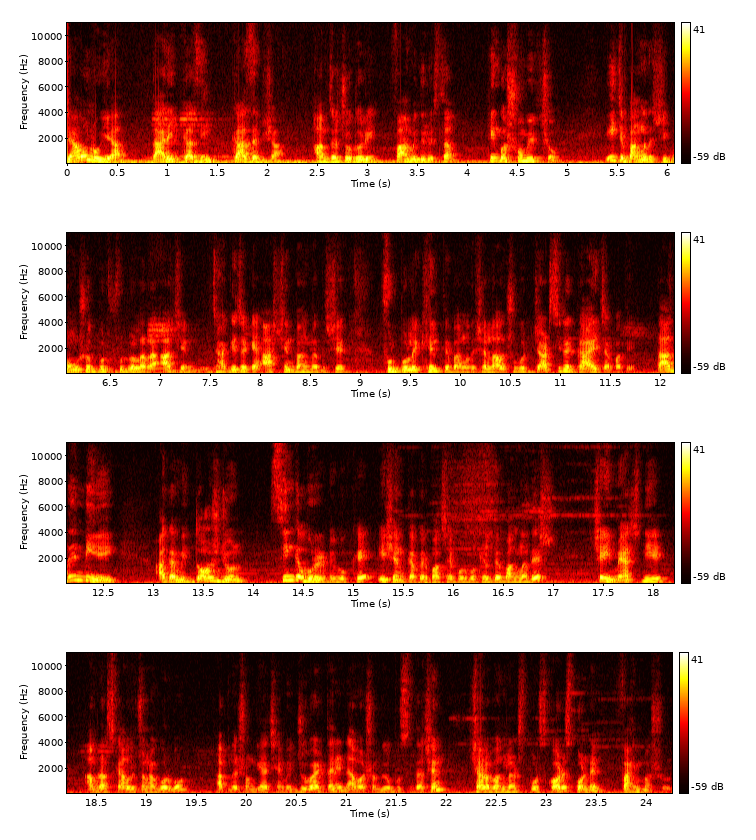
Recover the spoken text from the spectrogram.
জামাল ভুইয়া, তারিক কাজী, কাজেম শাহ, হামজা চৌধুরী, ফাহমিদুল ইসলাম কিংবা সমীর সোম এই যে বাংলাদেশি বংশোদ্ভূত ফুটবলাররা আছেন, ঝাঁকে ঝাঁকে আসছেন বাংলাদেশের ফুটবলে খেলতে বাংলাদেশের লাল সবুজ জার্সিটা গায়ে চাপাতে। তাদের নিয়েই আগামী দশ জন সিঙ্গাপুরের বিপক্ষে এশিয়ান কাপের বাছাই পর্ব খেলবে বাংলাদেশ। সেই ম্যাচ নিয়ে আমরা আজকে আলোচনা করব। আপনার সঙ্গে আছে আমি জুবাইর তানিন, আমার সঙ্গে উপস্থিত আছেন সারা বাংলার স্পোর্টস করেসপন্ডেন্ট ফাহিম মাসুর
